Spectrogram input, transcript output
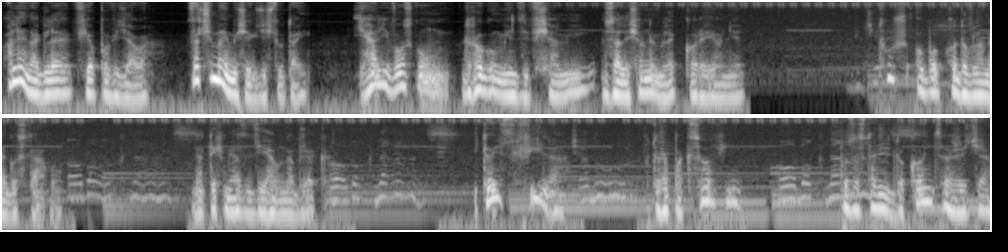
Ale nagle Fio powiedziała: Zatrzymajmy się gdzieś tutaj. Jechali wąską drogą między wsiami w zalesionym lekko rejonie, tuż obok hodowlanego stawu. Natychmiast zjechał na brzeg. I to jest chwila, która Paksowi pozostanie do końca życia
